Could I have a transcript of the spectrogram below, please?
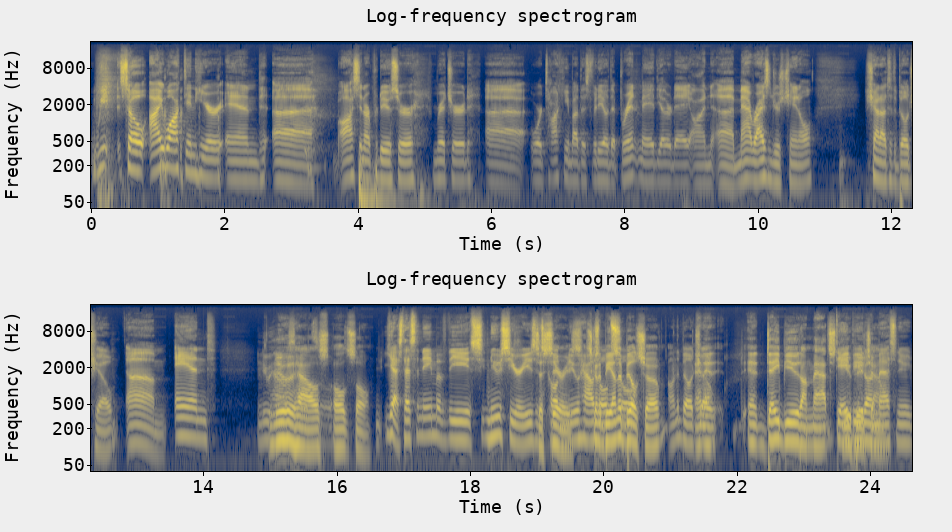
We so I walked in here and uh, Austin, our producer, Richard, uh, were talking about this video that Brent made the other day on uh, Matt Risinger's channel. Shout out to the Build Show. Um, and New New old house, soul. old soul. yes, that's the name of the new series. It's a called series. New House. it's going to be on the Build Show. On the Build and Show. it, it debuted on Matt's Debuted YouTube on channel. Matt's new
